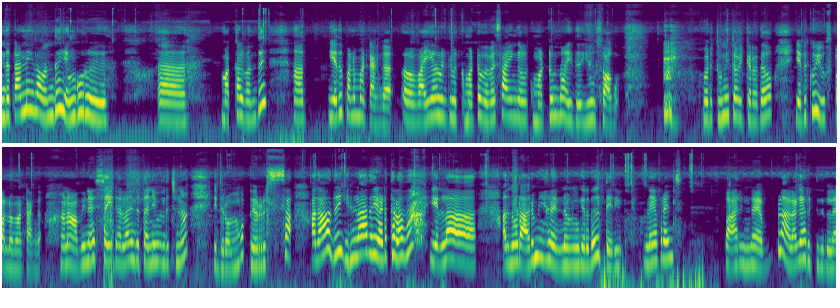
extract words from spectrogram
இந்த தண்ணியில் வந்து எங்கள் ஊர் மக்கள் வந்து எதுவும் பண்ண மாட்டாங்க. வயல்களுக்கு மட்டும் விவசாயிங்களுக்கு மட்டும்தான் இது யூஸ் ஆகும். ஒரு துணி துவைக்கிறதோ எதுக்கும் யூஸ் பண்ண மாட்டாங்க. ஆனால் அவினாஷ் சைடெல்லாம் இந்த தண்ணி வந்துச்சுன்னா இது ரொம்ப பெருசாக அதாவது இல்லாத இடத்துல தான் எல்லா அதனோட அருமைகள் என்னங்கிறது தெரியும். இல்லையா ஃப்ரெண்ட்ஸ் பாருங்கள் எவ்வளோ அழகாக இருக்குதுல்ல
